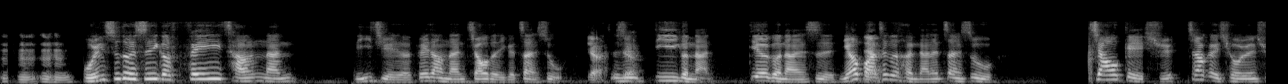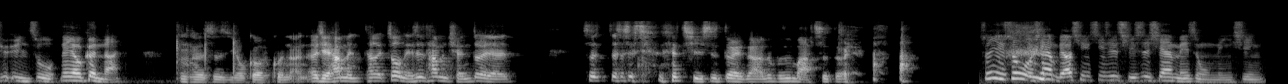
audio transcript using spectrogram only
嗯嗯嗯哼，普林斯顿是一个非常难理解的、非常难教的一个战术，Yeah, 这是第一个难.第二个难是你要把这个很难的战术交给学、交给球员去运作，那要更难。嗯，是有够困难的，而且他们，他重点是他们全队的，这 这是骑士队，那都不是马刺队。所以说，我现在比较庆幸是骑士现在没什么明星。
